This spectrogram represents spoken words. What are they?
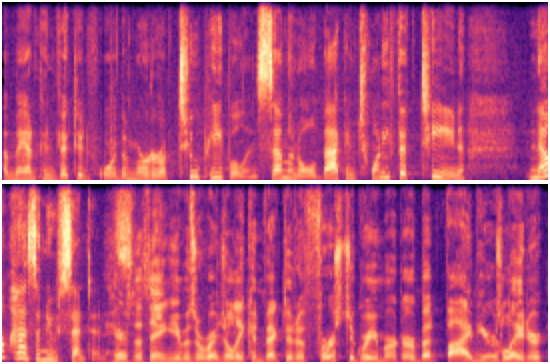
A man convicted for the murder of two people in Seminole back in 2015 now has a new sentence. Here's the thing he was originally convicted of first degree murder, but five years later,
